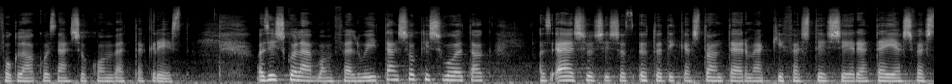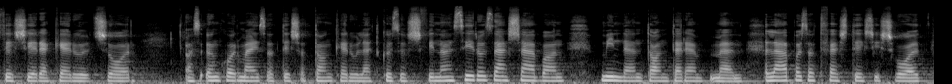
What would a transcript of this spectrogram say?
foglalkozásokon vettek részt. Az iskolában felújítások is voltak, az elsős és az ötödikes tantermek kifestésére, teljes festésére került sor az önkormányzat és a tankerület közös finanszírozásában. Minden tanteremben lábazatfestés is volt,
